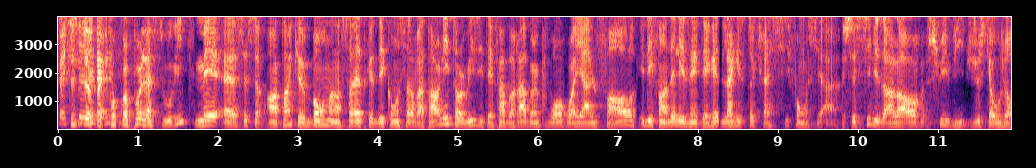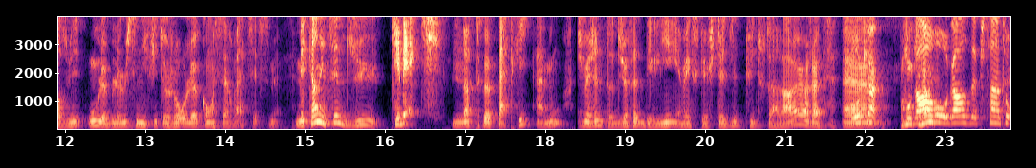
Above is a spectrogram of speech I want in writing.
C'est que- ça, fait pourquoi pas la souris? Mais euh, c'est ça, en tant que bon ancêtre des conservateurs, les Tories étaient favorables à un pouvoir royal fort et défendaient les intérêts de l'aristocratie foncière. Ceci les a alors suivis jusqu'à aujourd'hui, où le bleu signifie toujours le conservatisme. Mais qu'en est-il du Québec, notre patrie à nous? J'imagine que tu as déjà fait des liens avec ce que je te dis depuis tout à l'heure. Euh, aucun. Je dors au gaz depuis tantôt.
